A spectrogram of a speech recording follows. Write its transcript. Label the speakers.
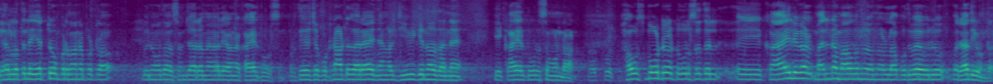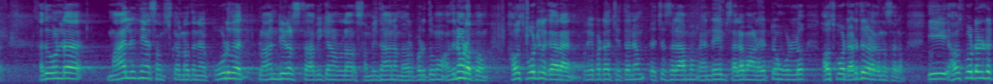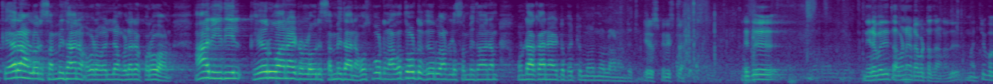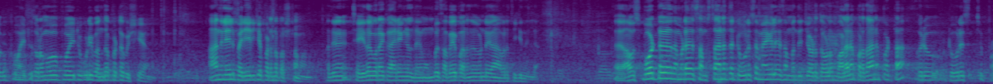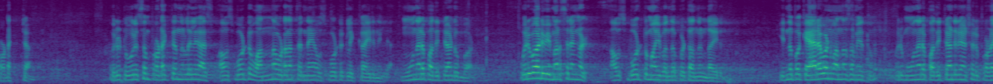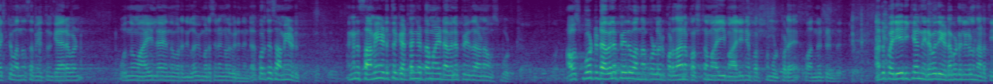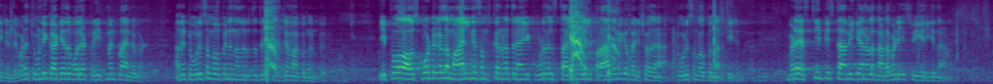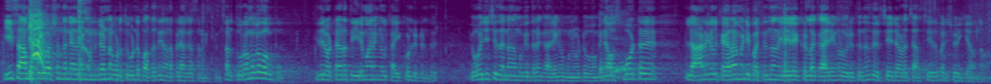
Speaker 1: കേരളത്തിലെ ഏറ്റവും പ്രധാനപ്പെട്ട വിനോദസഞ്ചാര മേഖലയാണ് കായൽ ടൂറിസം. പ്രത്യേകിച്ച് കുട്ടനാട്ടുകാരായ ഞങ്ങൾ ജീവിക്കുന്നത് തന്നെ ഈ കായൽ ടൂറിസം കൊണ്ടാണ്. ഹൗസ് ബോട്ട് ടൂറിസത്തിൽ ഈ കായലുകൾ മലിനമാകുന്നു എന്നുള്ള പൊതുവെ ഒരു പരാതിയുണ്ട്. അതുകൊണ്ട് മാലിന്യ സംസ്കരണത്തിന് കൂടുതൽ പ്ലാന്റുകൾ സ്ഥാപിക്കാനുള്ള സംവിധാനം ഏർപ്പെടുത്തുമോ? അതിനോടൊപ്പം ഹൗസ് ബോട്ടിൽ കയറാൻ പ്രിയപ്പെട്ട ചിത്തനും എച്ച് സലാമും എന്റെയും സ്ഥലമാണ് ഏറ്റവും കൂടുതൽ ഹൗസ് ബോട്ട് അടുത്ത് കിടക്കുന്ന സ്ഥലം. ഈ ഹൗസ് ബോട്ടിലോട്ട് കയറാനുള്ള ഒരു സംവിധാനം അവിടെ എല്ലാം വളരെ കുറവാണ്. ആ രീതിയിൽ കയറുവാനായിട്ടുള്ള ഒരു സംവിധാനം ഹൗസ് ബോട്ടിനകത്തോട്ട് കയറുവാനുള്ള സംവിധാനം ഉണ്ടാക്കാനായിട്ട് പറ്റുമോ എന്നുള്ളതാണ് എന്റെ ചോദ്യം.
Speaker 2: യെസ് മിനിസ്റ്റർ
Speaker 3: ഇത് നിരവധി തവണ ഇടപെട്ടതാണ്. അത് മറ്റു വകുപ്പുമായിട്ട് തുറമുഖ വകുപ്പുമായിട്ട് കൂടി ബന്ധപ്പെട്ട വിഷയമാണ്. ആ നിലയിൽ പരിഹരിക്കപ്പെടേണ്ട പ്രശ്നമാണ്. അതിന് ചെയ്ത കുറേ കാര്യങ്ങളുണ്ട് മുമ്പ് സഭയിൽ പറഞ്ഞതുകൊണ്ട് ഞാൻ ആവർത്തിക്കുന്നില്ല. ഹൗസ് ബോട്ട് നമ്മുടെ സംസ്ഥാനത്തെ ടൂറിസം മേഖലയെ സംബന്ധിച്ചിടത്തോളം വളരെ പ്രധാനപ്പെട്ട ഒരു ടൂറിസ്റ്റ് പ്രൊഡക്റ്റാണ്. ഒരു ടൂറിസം പ്രൊഡക്റ്റ് എന്നുള്ളതിൽ ഹൗസ് ബോട്ട് വന്ന ഉടനെ തന്നെ ഹൗസ് ബോട്ട് ക്ലിക്കായിരുന്നില്ല. മൂന്നര പതിറ്റാണ്ട് മുമ്പാണ്. ഒരുപാട് വിമർശനങ്ങൾ ഹൗസ് ബോട്ടുമായി ബന്ധപ്പെട്ട് അന്നുണ്ടായിരുന്നു. ഇന്നിപ്പോൾ കാരവൺ വന്ന സമയത്തും ഒരു മൂന്നര പതിറ്റാണ്ടിന് ശേഷം ഒരു പ്രൊഡക്റ്റ് വന്ന സമയത്തും കാരവൺ ഒന്നും ആയില്ല എന്ന് പറഞ്ഞുള്ള വിമർശനങ്ങൾ വരുന്നുണ്ട്. അത് കുറച്ച് സമയമെടുക്കും. അങ്ങനെ സമയമെടുത്ത് ഘട്ടം ഘട്ടമായി ഡെവലപ്പ് ചെയ്തതാണ് house boat. House boat develop ചെയ്ത് വന്നപ്പോൾ ഒരു പ്രധാന പ്രശ്നമായി മാലിന്യ പ്രശ്നം ഉൾപ്പെടെ വന്നിട്ടുണ്ട്. അത് പരിഹരിക്കാൻ നിരവധി ഇടപെടലുകൾ നടത്തിയിട്ടുണ്ട്. ഇവിടെ ചൂണ്ടിക്കാട്ടിയതുപോലെ ട്രീറ്റ്മെന്റ് പ്ലാന്റുകൾ അത് ടൂറിസം വകുപ്പിന്റെ നേതൃത്വത്തിൽ സജ്ജമാക്കുന്നുണ്ട്. ഇപ്പോൾ ഹൗസ് ബോട്ടുകളുടെ മാലിന്യ സംസ്കരണത്തിനായി കൂടുതൽ സ്ഥലങ്ങളിൽ പ്രാഥമിക പരിശോധന ടൂറിസം വകുപ്പ് നടത്തിയിട്ടുണ്ട്. ഇവിടെ എസ് ടി പി സ്ഥാപിക്കാനുള്ള നടപടി സ്വീകരിക്കുന്നതാണ്. ഈ സാമ്പത്തിക വർഷം തന്നെ അതിന് മുൻഗണന കൊടുത്തുകൊണ്ട് പദ്ധതി നടപ്പിലാക്കാൻ ശ്രമിക്കും. സർ തുറമുഖ വകുപ്പും ഇതിൽ ഒട്ടേറെ തീരുമാനങ്ങൾ കൈക്കൊണ്ടിട്ടുണ്ട്. യോജിച്ച് തന്നെ നമുക്ക് ഇത്തരം കാര്യങ്ങൾ മുന്നോട്ട് പോകാം. പിന്നെ ഹൗസ് ബോട്ടിൽ ആളുകൾ കയറാൻ വേണ്ടി പറ്റുന്ന നിലയിലേക്കുള്ള കാര്യങ്ങൾ ഒരുക്കുന്നത് തീർച്ചയായിട്ടും അവിടെ ചർച്ച ചെയ്ത് പരിശോധിക്കാവുന്നതാണ്.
